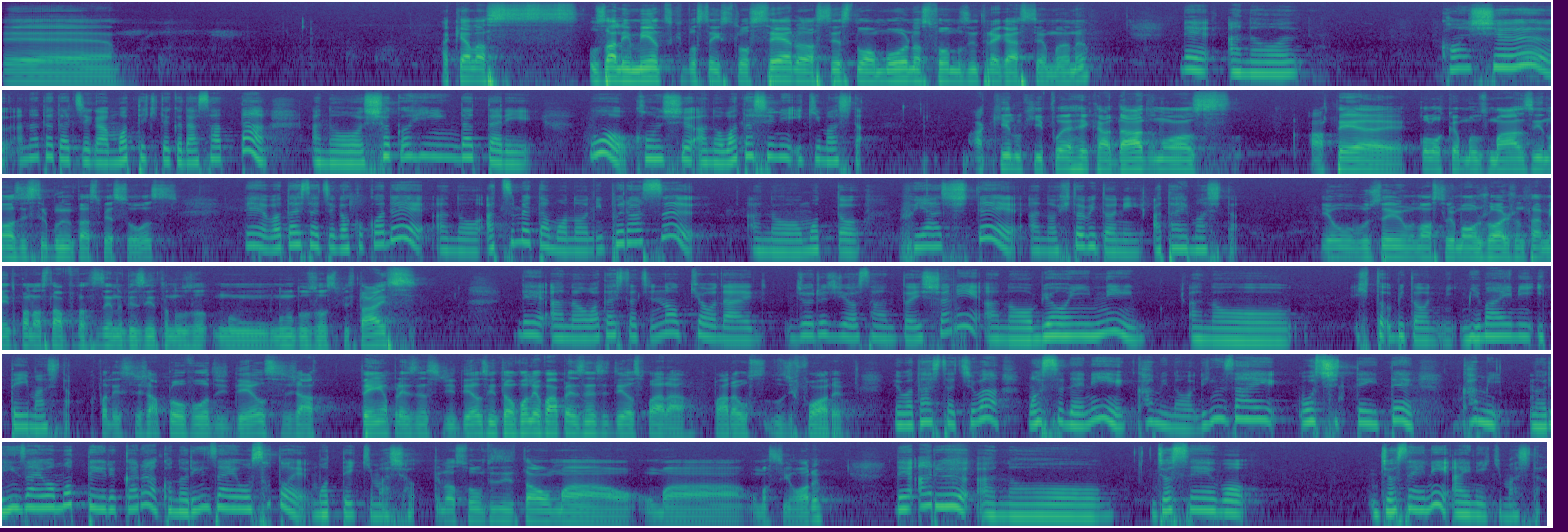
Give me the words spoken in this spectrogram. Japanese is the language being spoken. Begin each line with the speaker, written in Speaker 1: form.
Speaker 1: É, aquelas, os alimentos que vocês trouxeram, a cesta do amor, nós fomos entregar essa semana.
Speaker 2: であの今週あなたたちが持ってきてくださったあの食品だったりを今週あの私に行きました
Speaker 1: Aquilo que foi arrecadado, nós até colocamos mais e nós distribuímos para as pessoas.
Speaker 2: で私たちがここであの集めたものにプラス あのもっと増やしてあの人々に与えました
Speaker 1: Eu usei o nosso irmão Jorge juntamente para nós estar fazendo visita nos, num, num dos hospitais.
Speaker 2: であの私たちの兄弟ジョルジオさんと一緒にあの病院にあの人々に見舞いに行っていました
Speaker 1: falei, você já provou de Deus, já tem a presença de Deus, então vou levar a presença de Deus para, para os, de fora.
Speaker 2: で私たちはもうすでに神の臨在を知っていて神の臨在を持っているからこの臨在を外へ持っていきましょう
Speaker 1: E nós fomos visitar uma, uma, uma senhora
Speaker 2: である、あの女性を女性に会いに行きました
